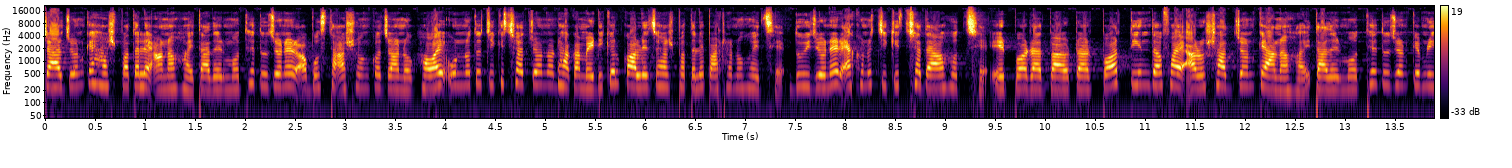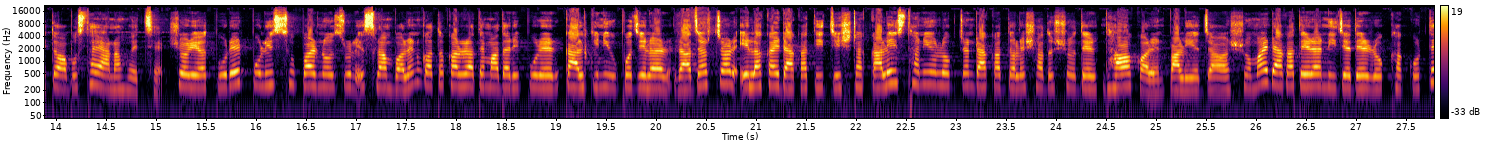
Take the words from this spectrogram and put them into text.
চারজনকে হাসপাতালে আনা হয়। তাদের মধ্যে দুজনের অবস্থা আশঙ্কাজনক হওয়ায় উন্নত চিকিৎসার জন্য ঢাকা মেডিকেল কলেজ হাসপাতালে পাঠানো হয়েছে। দুইজনের এখনও চিকিৎসা দেওয়া হচ্ছে। এরপর রাত বারোটার পর তিন দফায় আরও সাতজনকে আনা হয়। তাদের মধ্যে দুজনকে মৃত অবস্থায় আনা হয়েছে। শরীয়তপুরের পুলিশ সুপার নজরুল ইসলাম বলেন, গতকাল রাতে মাদারীপুরের কালকিনি উপজেলার রাজারচর এলাকায় ডাকাতির চেষ্টাকালে স্থানীয় লোকজন ডাকাত দলের সদস্যদের ধাওয়া করেন। পালিয়ে পালিয়ে যাওয়ার সময় ডাকাতেরা নিজেদের রক্ষা করতে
